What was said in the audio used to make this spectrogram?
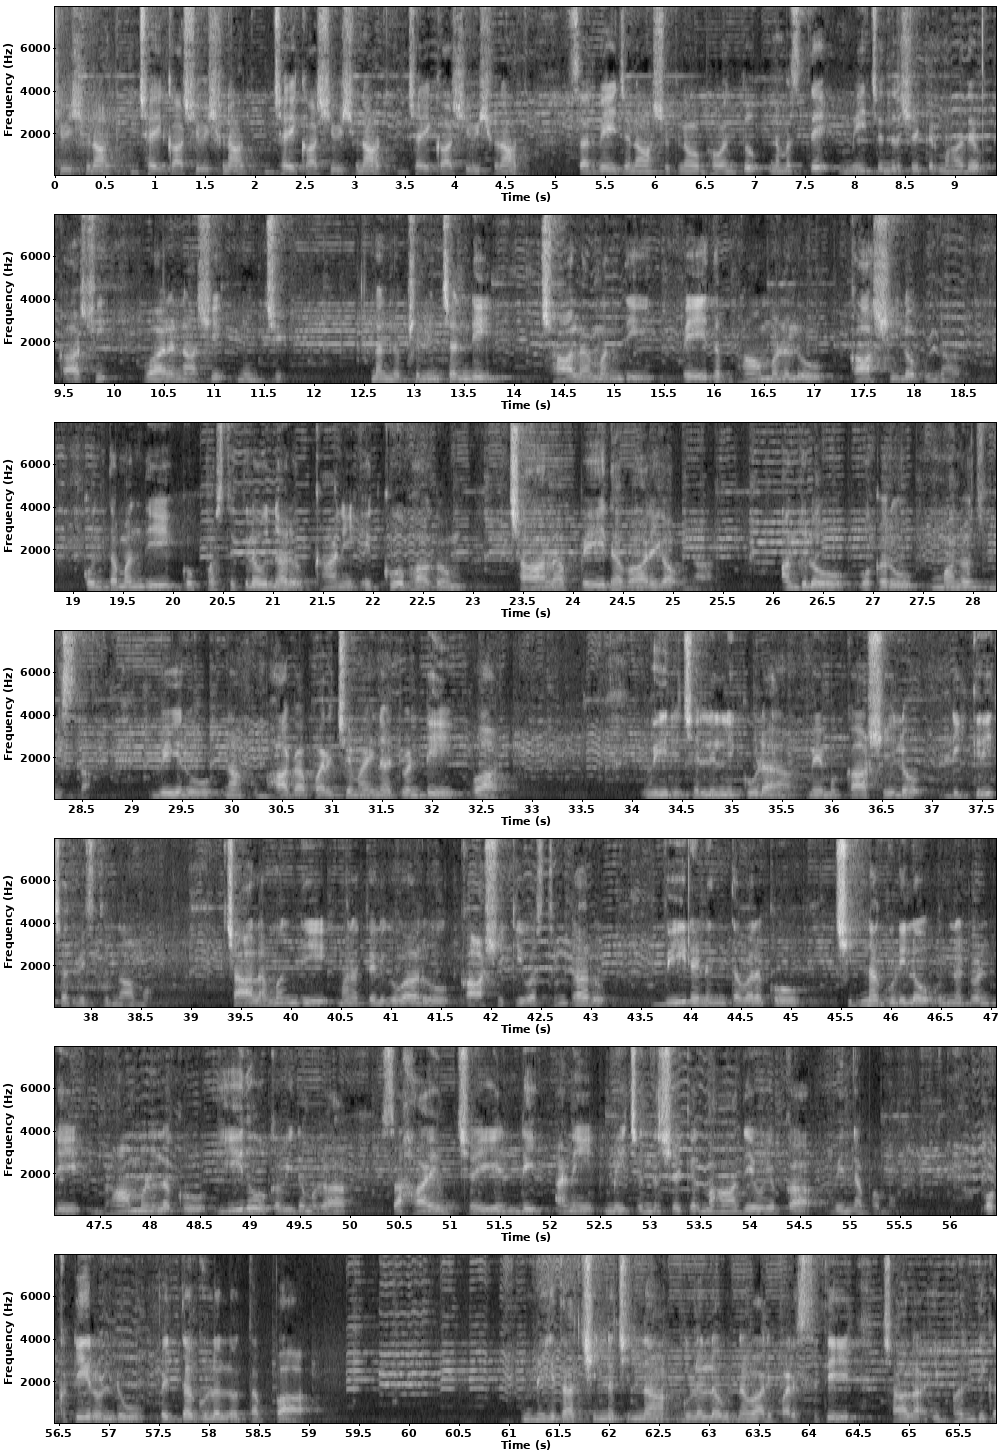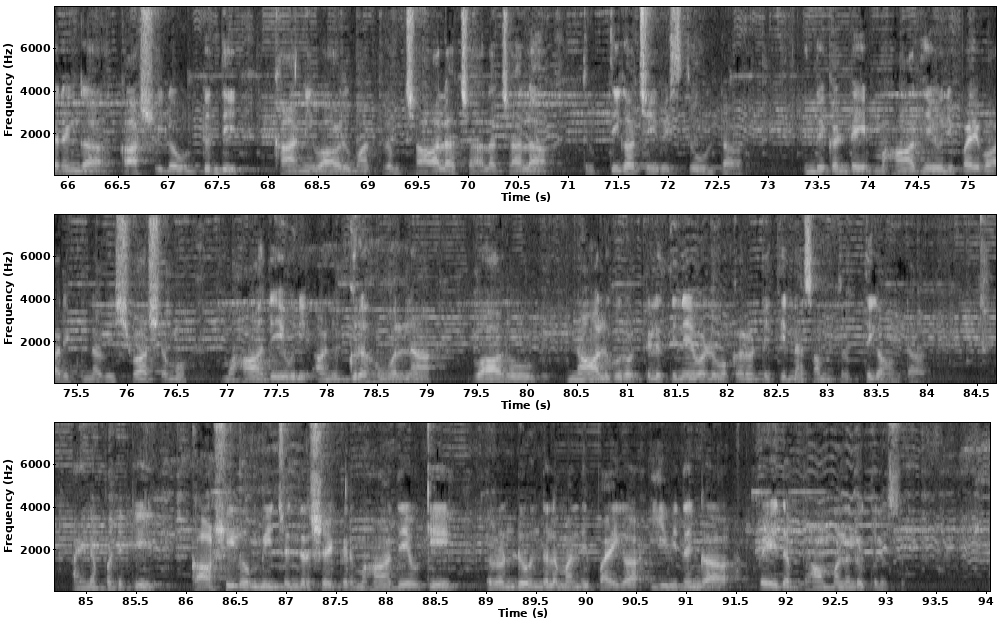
కాశీ విశ్వనాథ్ జై కాశీ విశ్వనాథ్ జై కాశీ విశ్వనాథ్ జై కాశీ విశ్వనాథ్. సర్వే జనా సుఖినో భవంతు. నమస్తే మీ చంద్రశేఖర్ మహాదేవ్ కాశీ వారణాసి నుంచి. నన్ను క్షమించండి చాలామంది పేద బ్రాహ్మణులు కాశీలో ఉన్నారు. కొంతమంది గొప్ప స్థితిలో ఉన్నారు కానీ ఎక్కువ భాగం చాలా పేదవారిగా ఉన్నారు. అందులో ఒకరు మనోజ్ మిశ్రా. వీరు నాకు బాగా పరిచయమైనటువంటి వారు. వీరి చెల్లెల్ని కూడా మేము కాశీలో డిగ్రీ చదివిస్తున్నాము. చాలామంది మన తెలుగువారు కాశీకి వస్తుంటారు. వీలైనంత వరకు చిన్న గుడిలో ఉన్నటువంటి బ్రాహ్మణులకు ఏదో ఒక విధముగా సహాయం చేయండి అని మీ చంద్రశేఖర్ మహాదేవ్ యొక్క విన్నపము. ఒకటి రెండు పెద్ద గుళ్ళలో తప్ప మిగతా చిన్న చిన్న గుళ్ళల్లో ఉన్న వారి పరిస్థితి చాలా ఇబ్బందికరంగా కాశీలో ఉంటుంది. కానీ వారు మాత్రం చాలా చాలా చాలా తృప్తిగా జీవిస్తూ ఉంటారు. ఎందుకంటే మహాదేవునిపై వారికి ఉన్న విశ్వాసము మహాదేవుని అనుగ్రహం వలన వారు నాలుగు రొట్టెలు తినేవాళ్ళు ఒక రొట్టె తిన్న సంతృప్తిగా ఉంటారు. అయినప్పటికీ కాశీలో మీ చంద్రశేఖర్ మహాదేవ్కి రెండు వందల మంది పైగా ఈ విధంగా పేద బ్రాహ్మణులు తెలుసు.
